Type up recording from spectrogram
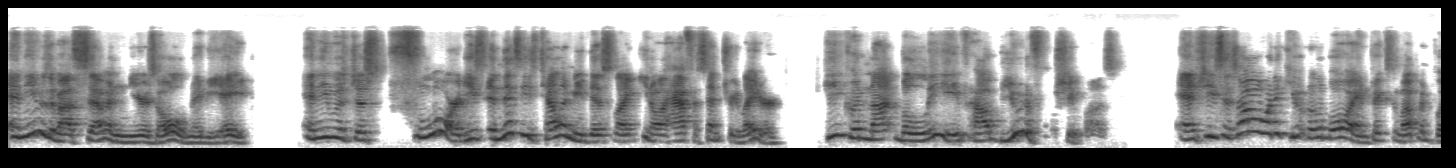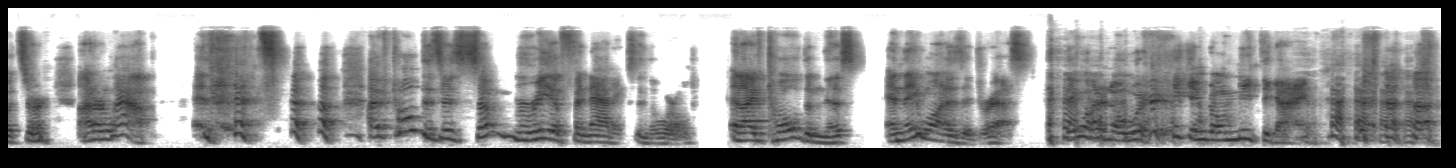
and he was about seven years old, maybe eight. And he was just floored. He's and this he's telling me this like, you know, a half a century later. He could not believe how beautiful she was. And she says, Oh, what a cute little boy, and picks him up and puts her on her lap. I've told this, there's some Maria fanatics in the world. And I've told them this, and they want his address. They want to know where he can go meet the guy.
